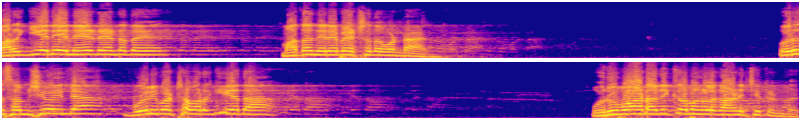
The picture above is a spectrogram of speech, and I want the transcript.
വർഗീയതയെ നേരിടേണ്ടത് മതനിരപേക്ഷത കൊണ്ടാണ്. ഒരു സംശയവുമില്ല ഭൂരിപക്ഷ വർഗീയത ഒരുപാട് അതിക്രമങ്ങൾ കാണിച്ചിട്ടുണ്ട്.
